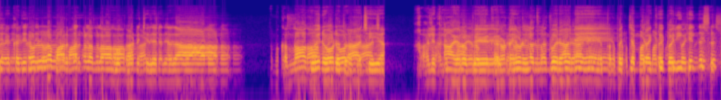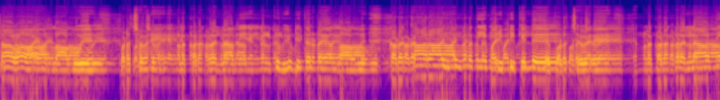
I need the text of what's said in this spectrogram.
നിനക്ക് അതിനുള്ള മാർഗങ്ങൾ അള്ളാഹു കാണിച്ചു തരുന്നതാണ്. നമുക്ക് അള്ളാഹുവിനോട് ദുആ ചെയ്യാം. റബ്ബേ കരുണയുള്ള തമ്പുരാനെ പ്രപഞ്ചം മടക്കി ഭരിക്കുന്ന സൃഷ്ടാവായ അല്ലാഹുവേ പടച്ചവനെ ഞങ്ങളെ കടങ്ങളെല്ലാം നീ ഞങ്ങൾക്ക് വീട്ടിൽ തരണേ അല്ലാഹുവേ കടക്കാരായി ഞങ്ങളെ നീ മരിപ്പിക്കല്ലേ പടച്ചവനെ. ഞങ്ങളെ കടങ്ങളെല്ലാം നീ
